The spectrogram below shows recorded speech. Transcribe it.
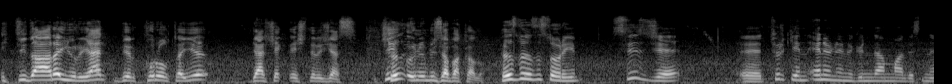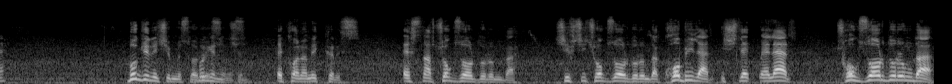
iktidara yürüyen bir kurultayı gerçekleştireceğiz. Ki Hı- önümüze bakalım. Hızlı hızlı sorayım. Sizce e, Türkiye'nin en önemli gündem maddesi ne? Bugün için mi soruyorsunuz? Bugün için. Ekonomik kriz. Esnaf çok zor durumda. Çiftçi çok zor durumda. Kobiler, işletmeler çok zor durumda.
